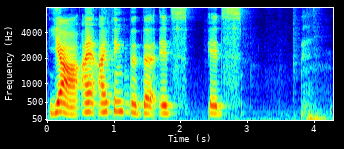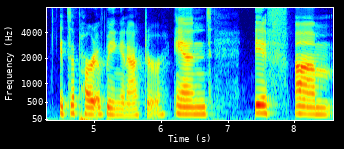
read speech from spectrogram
Yeah, I, I think that that it's it's it's a part of being an actor. And if um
